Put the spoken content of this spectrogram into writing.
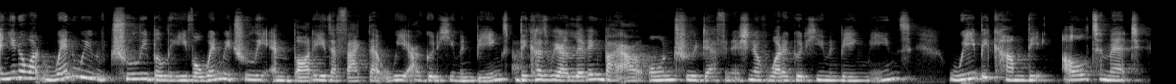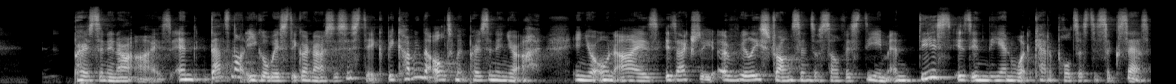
And you know what? When we truly believe or when we truly embody the fact that we are good human beings because we are living by our own true definition of what a good human being means, we become the ultimate person in our eyes. And that's not egoistic or narcissistic. Becoming the ultimate person in your in your own eyes is actually a really strong sense of self-esteem. And this is in the end what catapults us to success.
